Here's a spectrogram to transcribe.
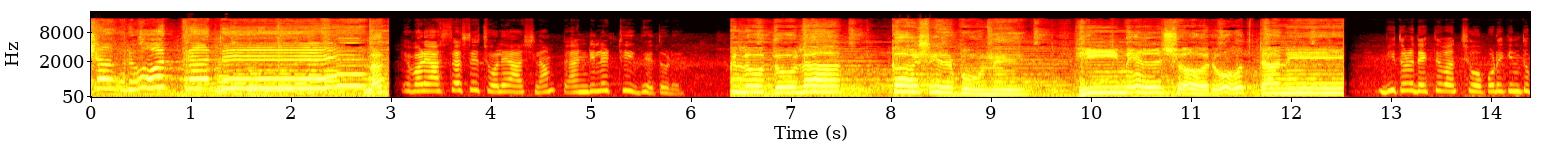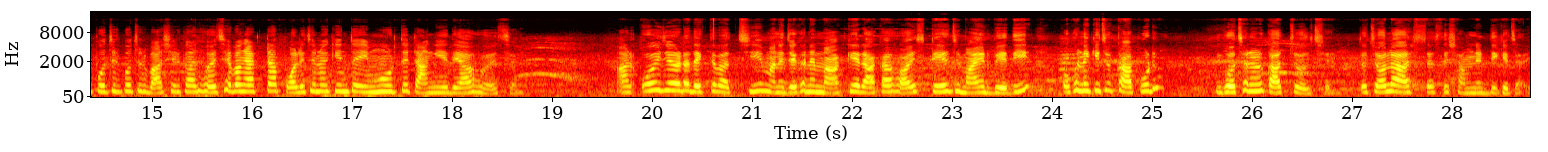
শারদ্রাতে। এবারে আস্তে আস্তে চলে আসলাম প্যান্ডেলের ঠিক ভেতরে। দোলা কাশের বনে হিমেল শরৎ টানে। ভিতরে দেখতে পাচ্ছ ওপরে কিন্তু প্রচুর প্রচুর বাঁশের কাজ হয়েছে এবং একটা পলিথিনও কিন্তু এই মুহূর্তে টাঙিয়ে দেওয়া হয়েছে। আর ওই জায়গাটা দেখতে পাচ্ছি মানে যেখানে মাকে রাখা হয় স্টেজ মায়ের বেদি ওখানে কিছু কাপড় গোছানোর কাজ চলছে। তো চলো আস্তে আস্তে সামনের দিকে যাই।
